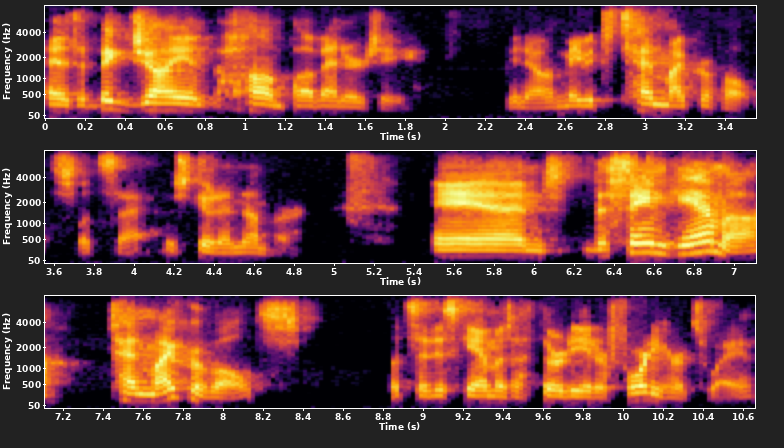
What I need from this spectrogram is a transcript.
and it's a big giant hump of energy. You know, maybe it's 10 microvolts, let's say. Just give it a number. And the same gamma, 10 microvolts, let's say this gamma is a 38 or 40 hertz wave,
